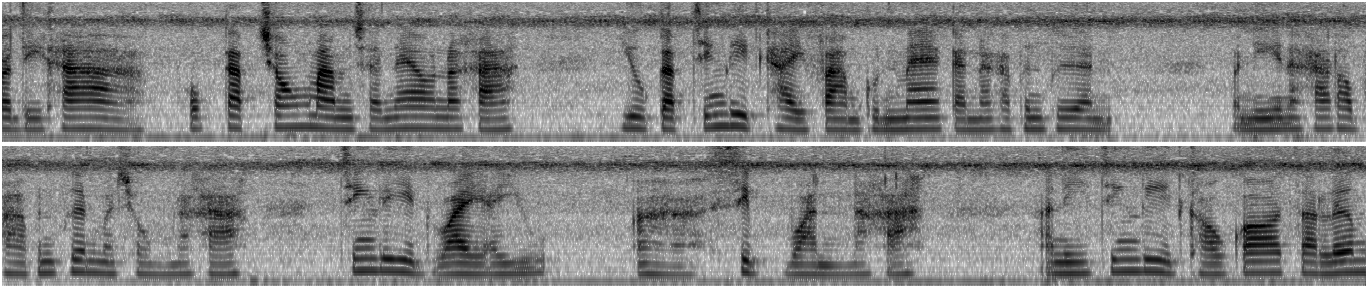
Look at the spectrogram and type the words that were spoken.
วัสดีค่ะ พบกับช่องมัมชาแนลนะคะ อยู่กับจิ้งหรีดไข่ฟาร์มคุณแม่กันนะคะเพื่อนๆ วันนี้นะคะ เราพาเพื่อนๆมาชมนะคะ จิ้งหรีดวัยอายุอ่าสิบวันนะคะ อันนี้จิ้งหรีดเขาก็จะเริ่ม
